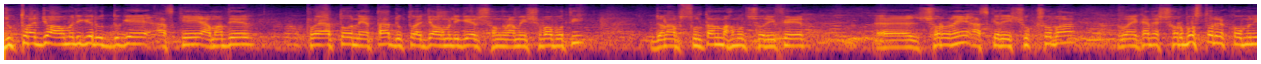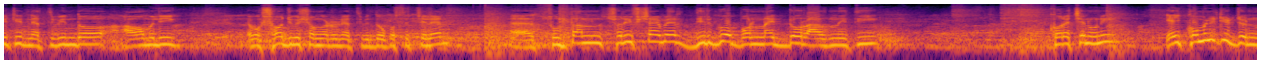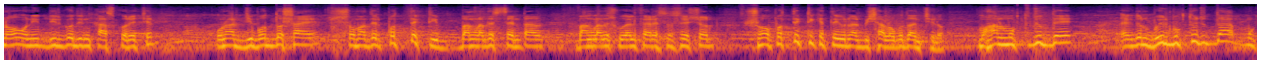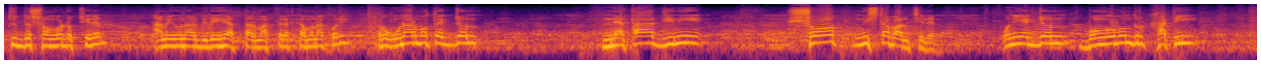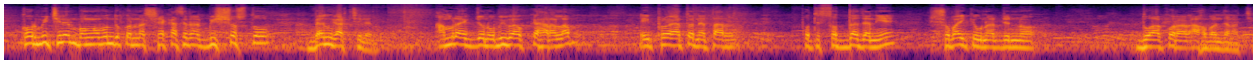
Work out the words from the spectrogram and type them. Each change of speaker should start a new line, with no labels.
যুক্তরাজ্য আওয়ামী লীগের উদ্যোগে আজকে আমাদের প্রয়াত নেতা যুক্তরাজ্য আওয়ামী লীগের সংগ্রামী সভাপতি জনাব সুলতান মাহমুদ শরীফের স্মরণে আজকের এই শোকসভা এবং এখানে সর্বস্তরের কমিউনিটির নেতৃবৃন্দ, আওয়ামী লীগ এবং সহযোগী সংগঠনের নেতৃবৃন্দ উপস্থিত ছিলেন। সুলতান শরীফ সাহেবের দীর্ঘ বর্ণাঢ্য রাজনীতি করেছেন উনি। এই কমিউনিটির জন্য উনি দীর্ঘদিন কাজ করেছেন। ওনার জীবদ্দশায় সমাজের প্রত্যেকটি Bangladesh centre, Bangladesh welfare association সহ প্রত্যেকটি ক্ষেত্রে ওনার বিশাল অবদান ছিল। মহান মুক্তিযুদ্ধে একজন বীর মুক্তিযোদ্ধা, মুক্তিযুদ্ধের সংগঠক ছিলেন। আমি ওনার বিদেহী আত্মার মাগফিরাত কামনা করি এবং ওনার মতো একজন নেতা যিনি সৎ, নিষ্ঠাবান ছিলেন। উনি একজন বঙ্গবন্ধুর খাঁটি কর্মী ছিলেন। বঙ্গবন্ধু কন্যা শেখ হাসিনার বিশ্বস্ত ব্যানগার্ড ছিলেন। আমরা একজন অভিভাবককে হারালাম। এই প্রয়াত নেতার প্রতি শ্রদ্ধা জানিয়ে সবাইকে ওনার জন্য দোয়া করার আহ্বান জানাচ্ছি।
